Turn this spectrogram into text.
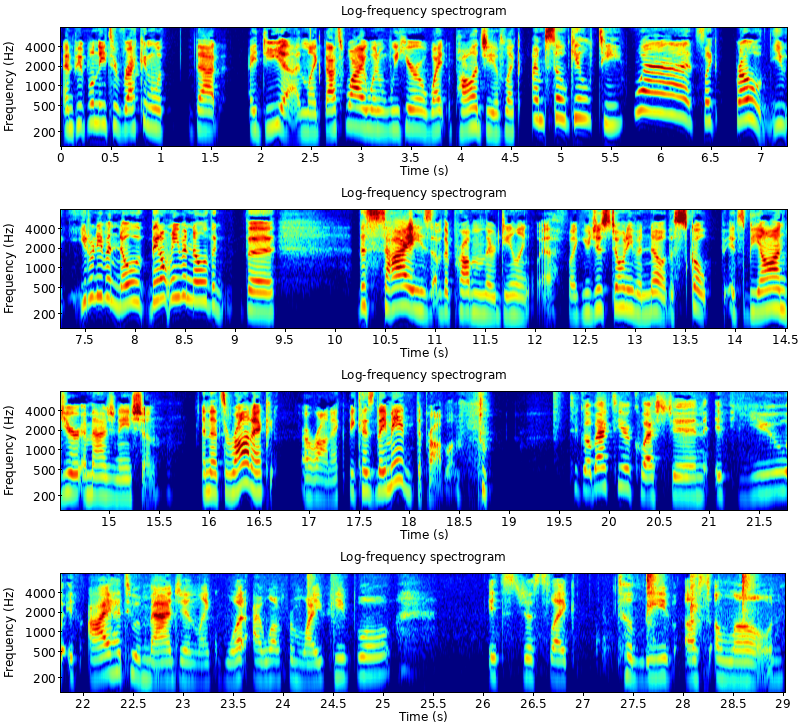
And people need to reckon with that idea. And like that's why when we hear a white apology of like i'm so guilty what? It's like bro you you don't even know they don't even know the the the size of the problem they're dealing with. Like you just don't even know the scope. It's beyond your imagination. And that's ironic ironic because they made the problem. To go back to your question if you if i had to imagine like what i want from white people it's just like to leave us alone.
